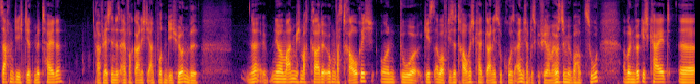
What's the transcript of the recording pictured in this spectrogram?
Sachen, die ich dir mitteile. Aber vielleicht sind das einfach gar nicht die Antworten, die ich hören will. Ne? Nehmen wir mal an, mich macht gerade irgendwas traurig und du gehst aber auf diese Traurigkeit gar nicht so groß ein. Ich habe das Gefühl, hörst du mir überhaupt zu? Aber in Wirklichkeit äh,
